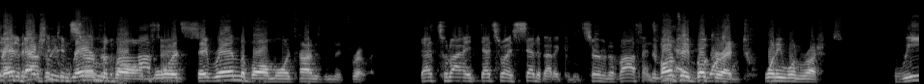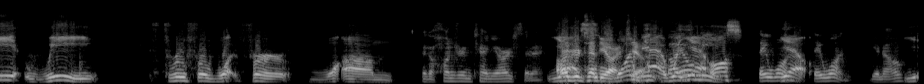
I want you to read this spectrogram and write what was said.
ran, they actually the ran the ball offense. more. They ran the ball more times than they threw it. That's what I. That's what I said about a conservative offense. Devontae Booker one, had twenty one rushes. We we threw for what for um like 110 yards today. Yes, 110 yards. One, yeah, well, yeah, also, they won. Yeah, they won. You know. Yeah,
